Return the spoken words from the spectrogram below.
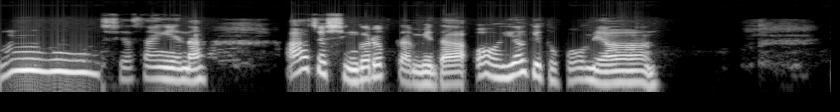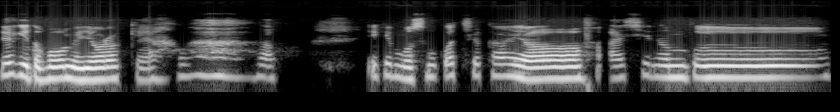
음 세상에나 아주 싱그럽답니다. 어 여기도 보면 여기도 보면 요렇게 와 이게 무슨 꽃일까요? 아시는 분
